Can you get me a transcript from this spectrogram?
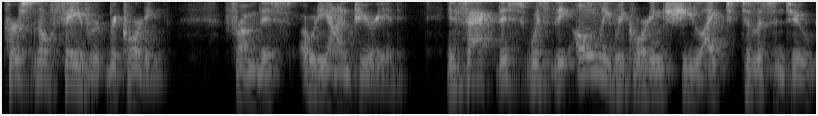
personal favorite recording from this Odeon period. In fact, this was the only recording she liked to listen to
